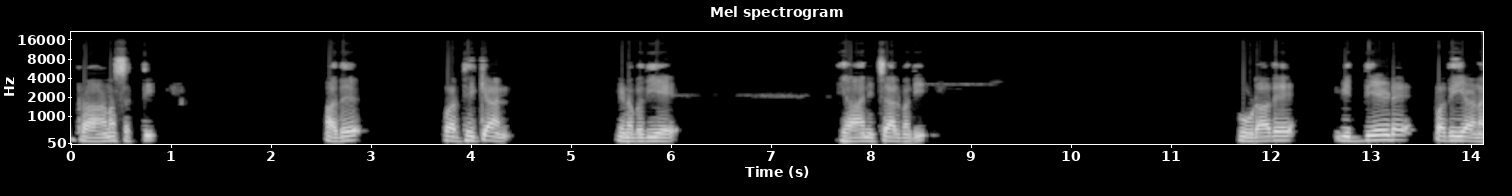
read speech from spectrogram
പ്രാണശക്തി. അത് വർദ്ധിക്കാൻ ഗണപതിയെ ധ്യാനിച്ചാൽ മതി. കൂടാതെ വിദ്യയുടെ പതിയാണ്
